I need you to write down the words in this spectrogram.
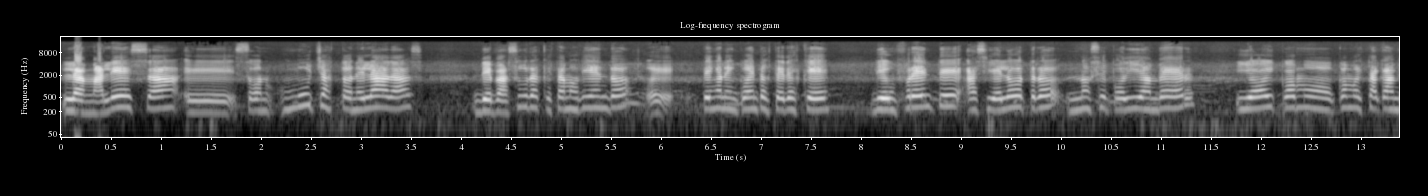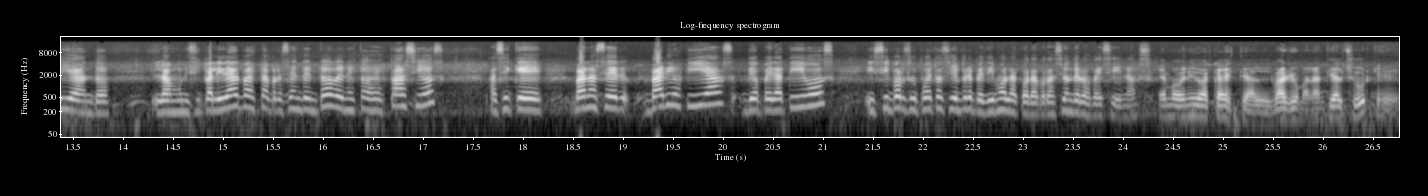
la maleza, eh, son muchas toneladas de basuras que estamos viendo. Eh, tengan en cuenta ustedes que de un frente hacia el otro no se podían ver y hoy cómo, cómo está cambiando. La municipalidad va a estar presente en todo, en estos espacios, así que van a ser varios días de operativos y sí, por supuesto, siempre pedimos la colaboración de los vecinos. Hemos venido acá este, al barrio Manantial Sur, que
